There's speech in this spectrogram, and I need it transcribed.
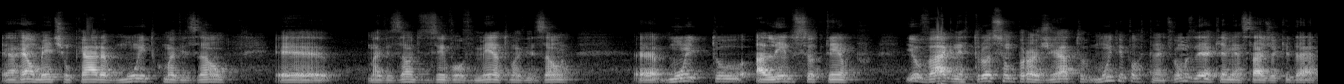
É realmente um cara muito com uma visão, é, uma visão de desenvolvimento, uma visão é, muito além do seu tempo. E o Wagner trouxe um projeto muito importante. Vamos ler aqui a mensagem aqui da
